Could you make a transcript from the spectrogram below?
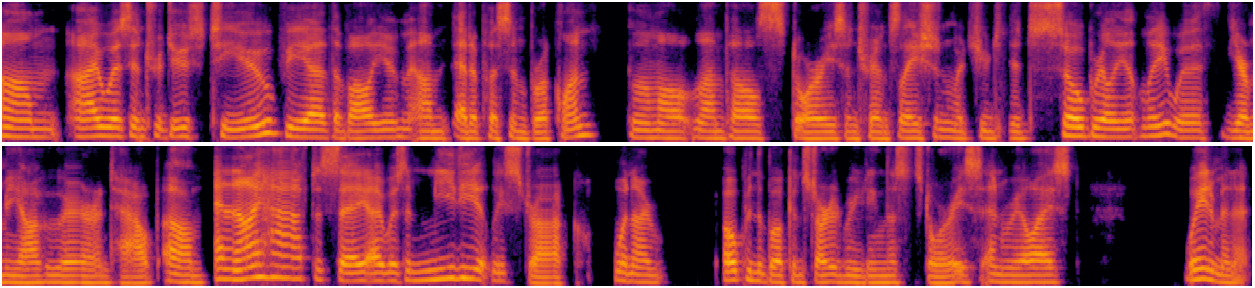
Um, I was introduced to you via the volume um, Oedipus in Brooklyn Blume Lempel's stories and translation, which you did so brilliantly with Yermiyahu Ahron Taub. Um, and I have to say, I was immediately struck when I opened the book and started reading the stories and realized, wait a minute,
